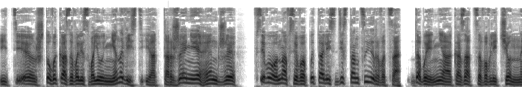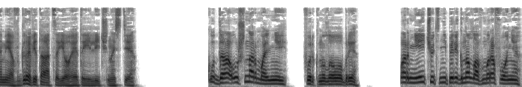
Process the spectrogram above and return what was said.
И те, что выказывали свою ненависть и отторжение Энджи, всего-навсего пытались дистанцироваться, дабы не оказаться вовлеченными в гравитацию этой личности. «Куда уж нормальней», — фыркнула Обри. «Парней чуть не перегнала в марафоне».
